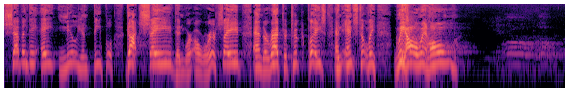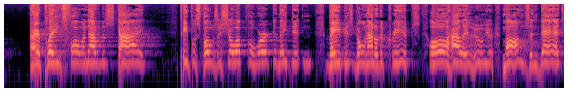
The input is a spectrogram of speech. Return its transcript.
78 million people got saved and were, or were saved, and the rapture took place, and instantly we all went home. Airplanes falling out of the sky. People supposed to show up for work and they didn't. Babies going out of the cribs. Oh, hallelujah. Moms and dads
